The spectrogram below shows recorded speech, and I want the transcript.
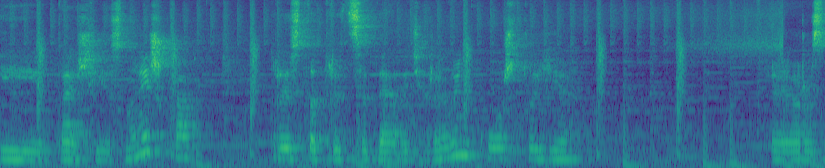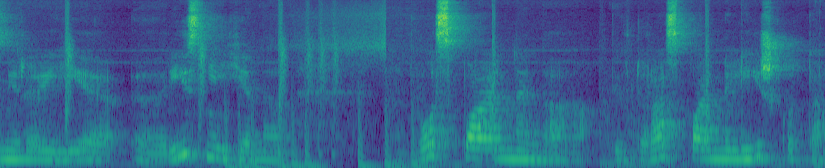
І теж є знижка 339 гривень коштує. Е, Розміри є е, різні, є на двоспальне, на півтора спальне ліжко. Там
